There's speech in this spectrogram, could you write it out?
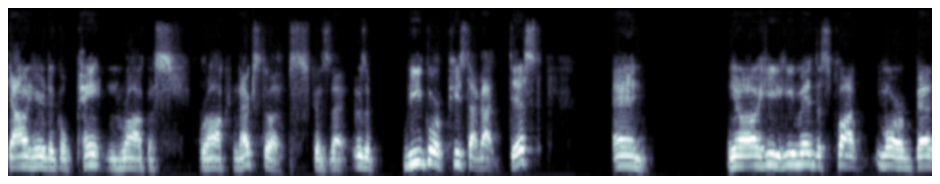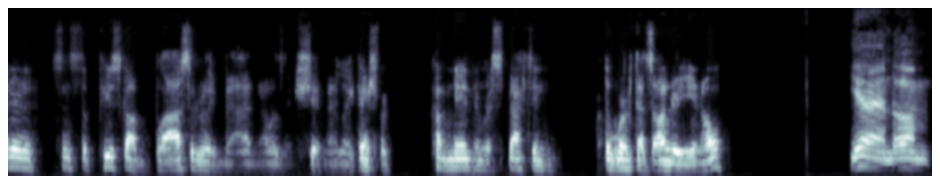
down here to go paint and rock us, rock next to us, because that it was a Piece that got dissed, and you know, he he made the spot more better since the piece got blasted really bad. And I was like, "Shit, man! Like, thanks for coming in and respecting the work that's under you, know." Yeah, and um,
